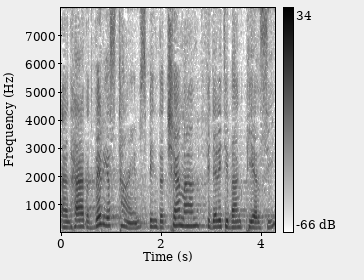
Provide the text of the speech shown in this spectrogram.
and had at various times been the chairman Fidelity Bank PLC,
